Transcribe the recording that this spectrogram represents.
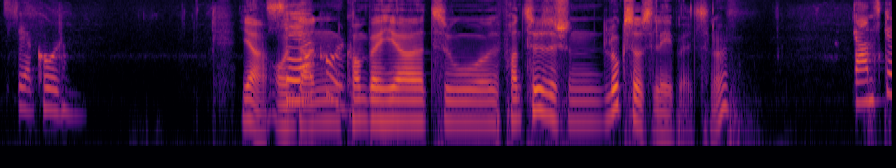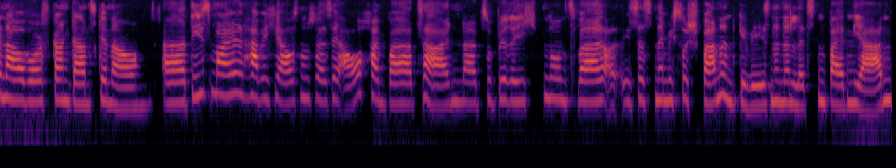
Sehr cool. Ja, und Sehr dann cool. kommen wir hier zu französischen Luxuslabels. Ne? Ganz genau, Wolfgang, ganz genau. Äh, diesmal habe ich ja ausnahmsweise auch ein paar Zahlen äh, zu berichten. Und zwar ist es nämlich so spannend gewesen in den letzten beiden Jahren,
